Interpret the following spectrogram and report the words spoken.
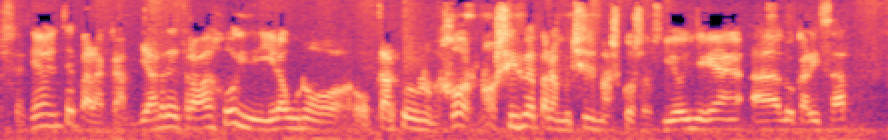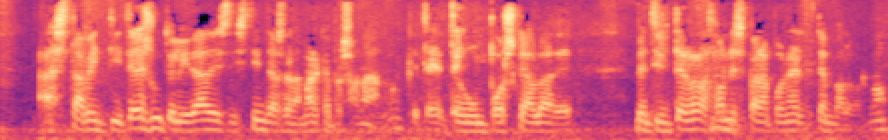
sencillamente para cambiar de trabajo y ir a uno, optar por uno mejor, ¿no? Sirve para muchísimas cosas. Yo llegué a, localizar hasta 23 utilidades distintas de la marca personal, ¿no? Que tengo un post que habla de 23 razones para ponerte en valor, ¿no?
